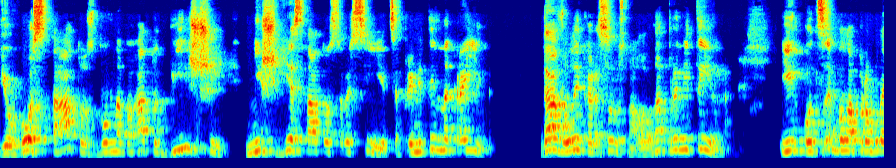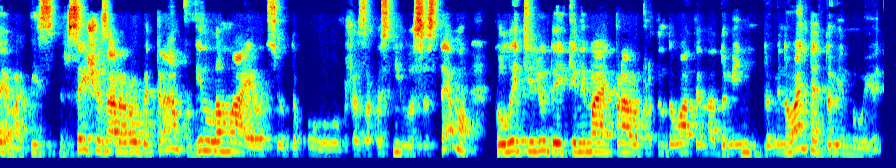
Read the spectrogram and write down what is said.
його статус був набагато більший, ніж є статус Росії. Це примітивна країна. Да, велика ресурсна, але вона примітивна. І оце була проблема. І все, що зараз робить Трамп, він ламає оцю таку вже закоснілу систему, коли ті люди, які не мають права претендувати на домі... домінування, домінують,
